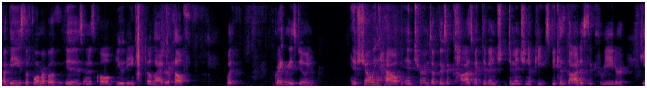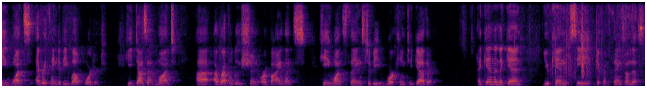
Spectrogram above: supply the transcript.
Of these, the former both is and is called beauty, the latter health. What Gregory is doing is showing how, in terms of there's a cosmic dimension of peace, because God is the creator, he wants everything to be well ordered. He doesn't want uh, a revolution or violence. He wants things to be working together. Again and again, you can see different things on this.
